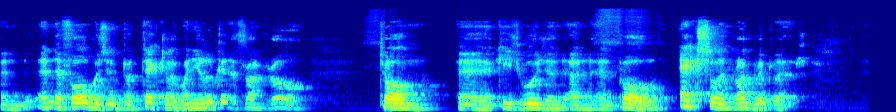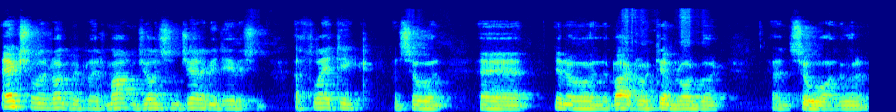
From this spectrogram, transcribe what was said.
And in the forwards in particular, when you look at the front row, Tom, uh, Keith Wood and, and, and Paul, excellent rugby players. Excellent rugby players. Martin Johnson, Jeremy Davidson, athletic and so on. Uh, you know, in the back row, Tim Rodber and so on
